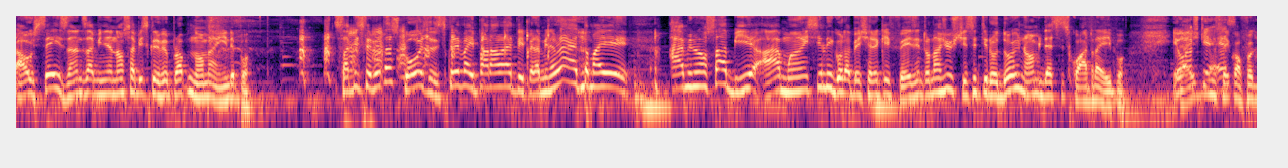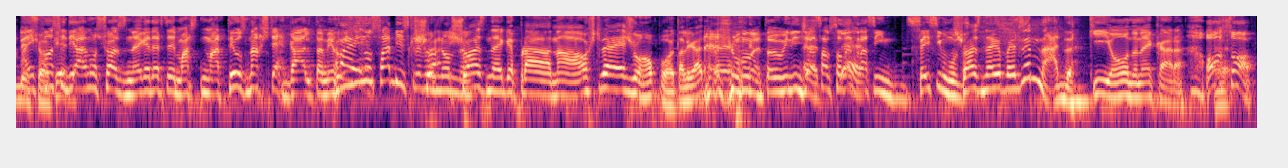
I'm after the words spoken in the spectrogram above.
Aos seis anos, a menina não sabia escrever o próprio nome ainda, pô. Sabia escrever outras coisas. Escreva aí, paralelepípedo. A menina, é, toma aí. A menina não sabia. A mãe se ligou da besteira que fez, entrou na justiça e tirou dois nomes desses quatro aí, pô. Eu aí, acho que Não sei essa- qual foi que a deixou. infância que- de Arnold Schwarzenegger deve ter Matheus Nastergalli também. O menino não sabia escrever Schwa- o nome, não. Schwarzenegger pra, na Áustria é João, pô, tá ligado? É, João, então o menino já É, sabe só é. letrar assim, seis segundos. Schwarzenegger pra eles é nada. Que onda, né, cara? Ó só,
